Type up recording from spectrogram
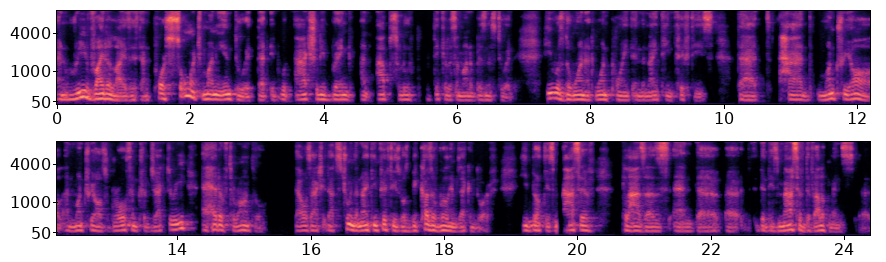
and revitalize it and pour so much money into it that it would actually bring an absolute ridiculous amount of business to it. He was the one at one point in the 1950s that had Montreal and Montreal's growth and trajectory ahead of Toronto. That was actually that's true in the 1950s was because of William Zeckendorf. He built these massive plazas and uh, uh, did these massive developments uh,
